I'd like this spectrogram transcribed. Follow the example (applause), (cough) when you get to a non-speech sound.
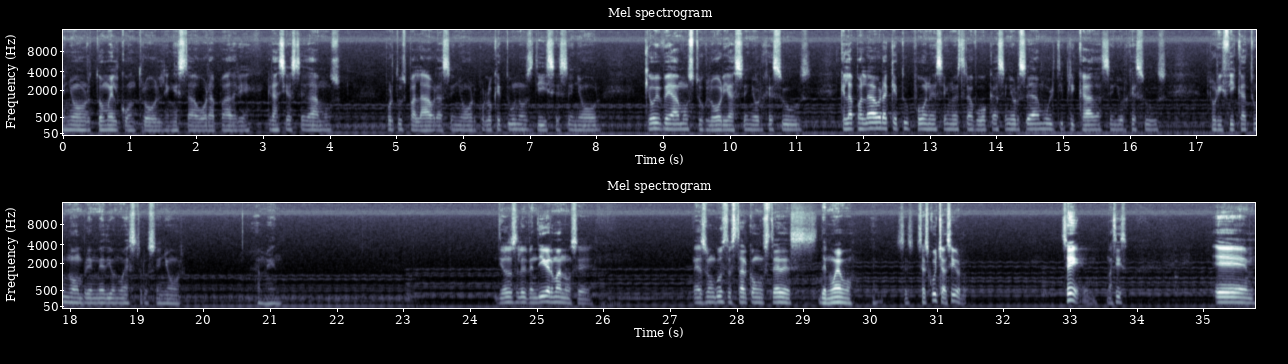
Señor, toma el control en esta hora, Padre. Gracias te damos por tus palabras, Señor, por lo que tú nos dices, Señor. Que hoy veamos tu gloria, Señor Jesús. Que la palabra que tú pones en nuestra boca, Señor, sea multiplicada, Señor Jesús. Glorifica tu nombre en medio nuestro, Señor. Amén. Dios les bendiga, hermanos. Eh, es un gusto estar con ustedes de nuevo. Se, escucha, sí, ¿verdad? Sí, macizo. Eh,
